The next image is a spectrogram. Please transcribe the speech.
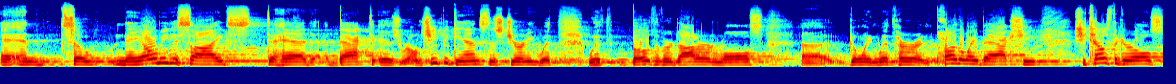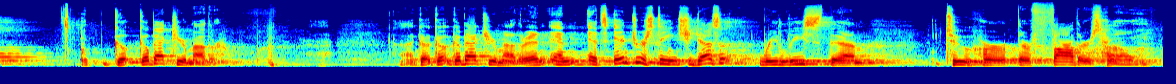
and so Naomi decides to head back to Israel, and she begins this journey with, with both of her daughter in laws uh, going with her. And part of the way back, she, she tells the girls, go, go back to your mother. Uh, go, go, go back to your mother. And, and it's interesting, she doesn't release them to her, their father's home,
